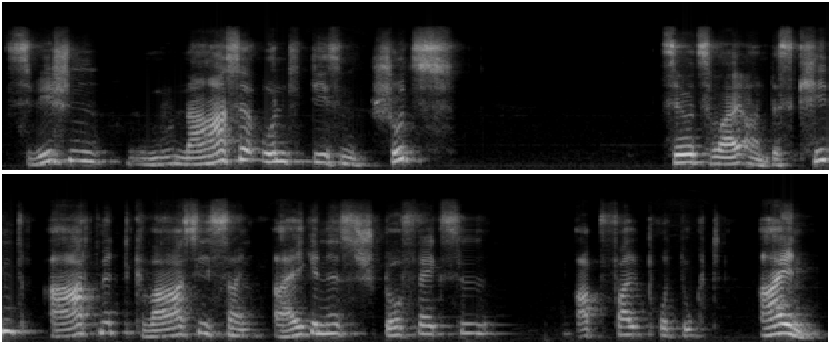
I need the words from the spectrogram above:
zwischen Nase und diesem Schutz CO2 an. Das Kind atmet quasi sein eigenes Stoffwechselabfallprodukt ein.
